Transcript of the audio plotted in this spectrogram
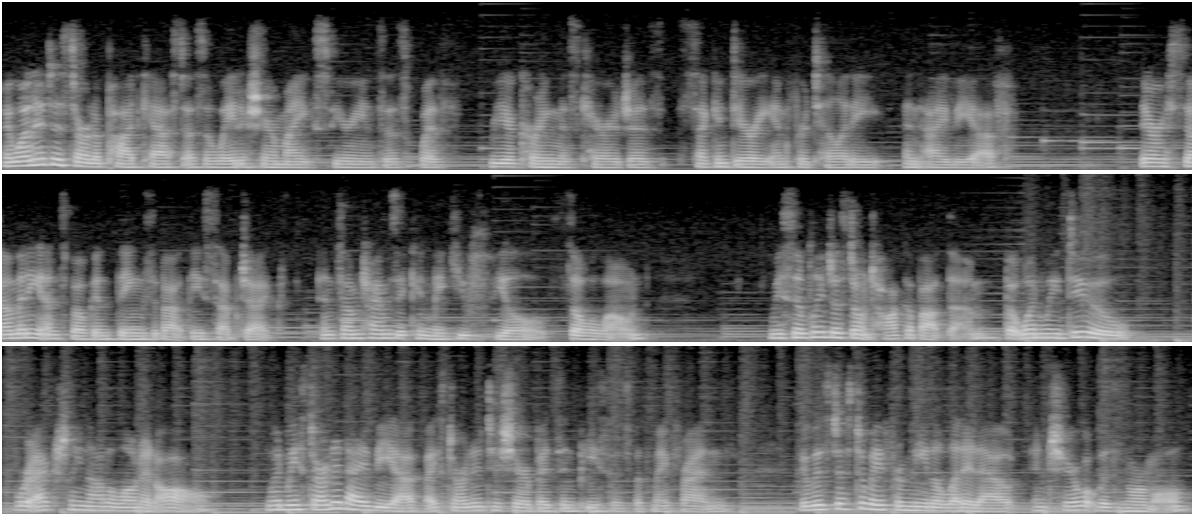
I wanted to start a podcast as a way to share my experiences with reoccurring miscarriages, secondary infertility, and IVF. There are so many unspoken things about these subjects, and sometimes it can make you feel so alone. We simply just don't talk about them, but when we do, we're actually not alone at all. When we started IVF, I started to share bits and pieces with my friends. It was just a way for me to let it out and share what was normal.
